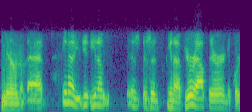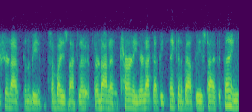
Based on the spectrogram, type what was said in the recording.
yeah. that you know, you, you know, is is a you know if you're out there and of course you're not going to be somebody's not going to if they're not an attorney they're not going to be thinking about these type of things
